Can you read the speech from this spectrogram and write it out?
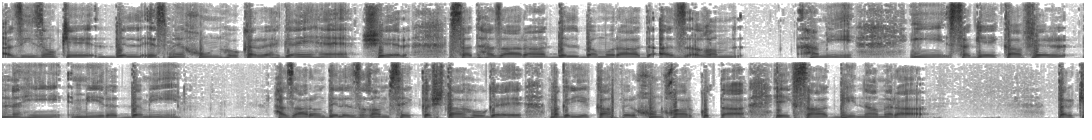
عزیزوں کے دل اس میں خون ہو کر رہ گئے ہیں۔ شعر صد ہزاراں دل بمراد از غم ہمی۔ این سگے کافر نہیں میرت دمی۔ ہزاروں دل اس غم سے کشتہ ہو گئے، مگر یہ کافر خونخوار کتا ایک ساتھ بھی نہ مرا۔ ترک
